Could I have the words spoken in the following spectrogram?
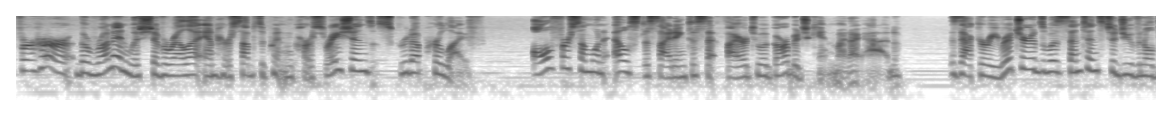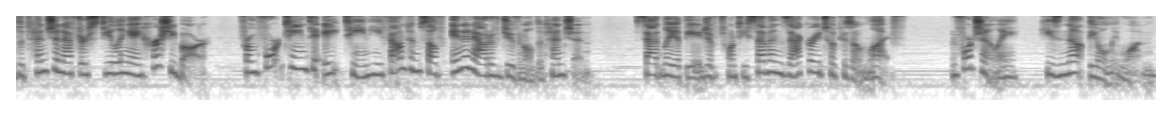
For her, the run in with Ciavarella and her subsequent incarcerations screwed up her life. All for someone else deciding to set fire to a garbage can, might I add. Zachary Richards was sentenced to juvenile detention after stealing a Hershey bar. From 14 to 18, he found himself in and out of juvenile detention. Sadly, at the age of 27, Zachary took his own life. Unfortunately, he's not the only one.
